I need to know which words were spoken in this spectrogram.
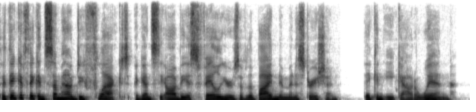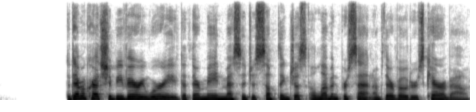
They think if they can somehow deflect against the obvious failures of the Biden administration, they can eke out a win. The Democrats should be very worried that their main message is something just 11% of their voters care about.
